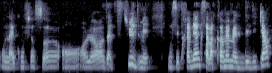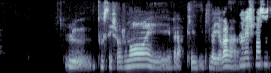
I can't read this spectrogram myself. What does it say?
on a confiance en, leurs attitudes, mais on sait très bien que ça va quand même être délicat le, tous ces changements et voilà, qu'il va y avoir. Non, mais je pense aussi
